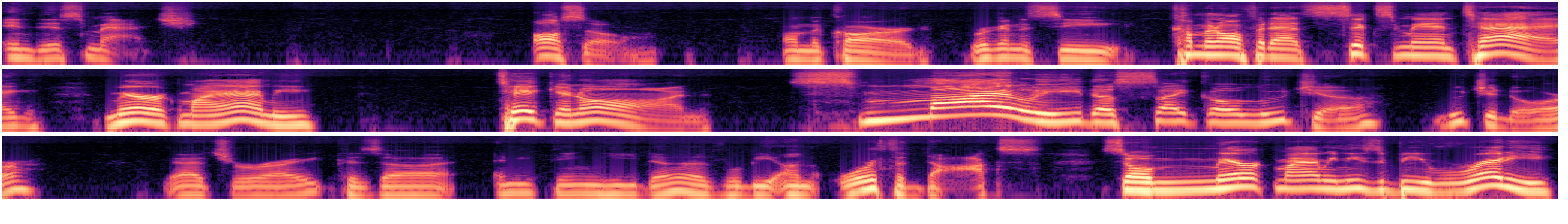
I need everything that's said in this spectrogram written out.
in this match? Also, on the card, we're going to see coming off of that six man tag, Merrick Miami taking on Smiley, the Psycho Lucha, Luchador. That's right, because uh, anything he does will be unorthodox. So Merrick Miami needs to be ready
